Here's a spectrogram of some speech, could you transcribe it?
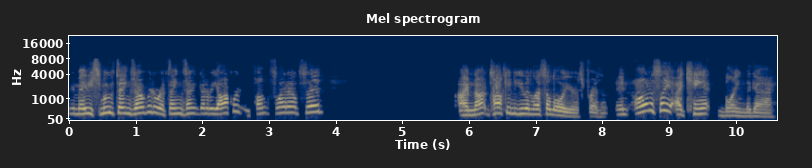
maybe smooth things over to where things ain't going to be awkward. And Punk flat out said, I'm not talking to you unless a lawyer is present. And honestly, I can't blame the guy.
